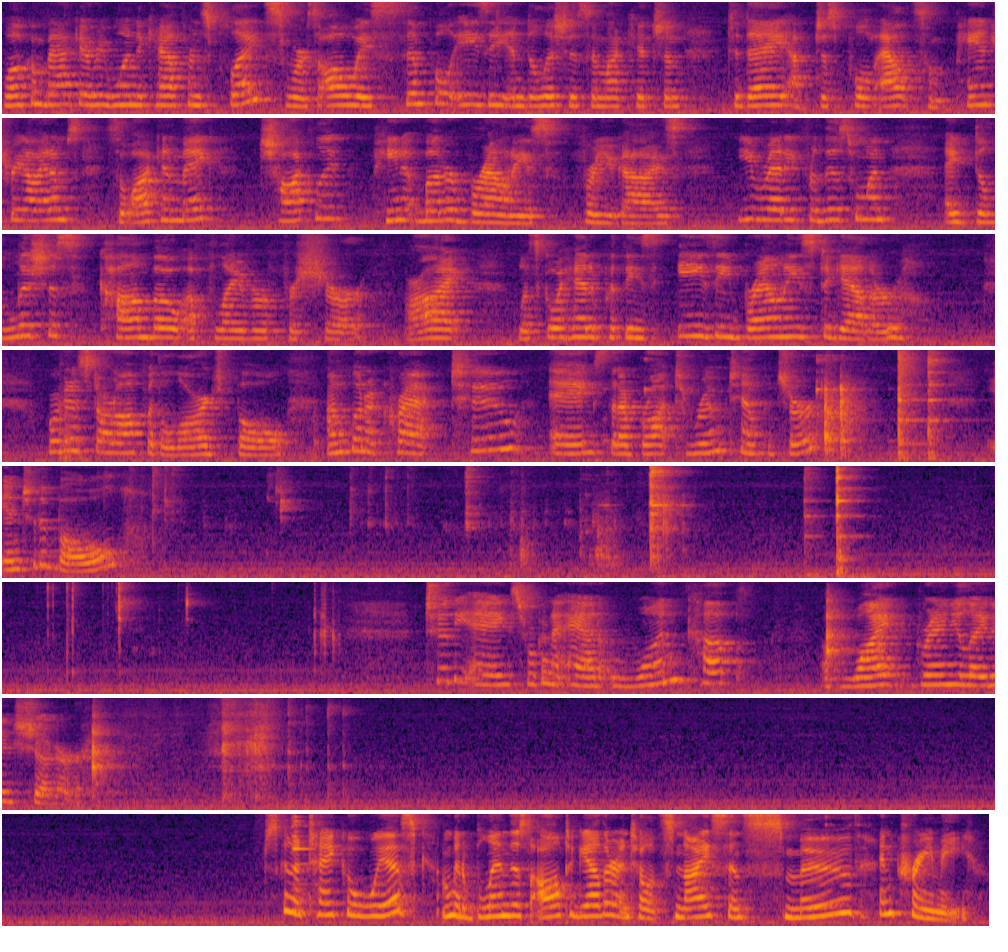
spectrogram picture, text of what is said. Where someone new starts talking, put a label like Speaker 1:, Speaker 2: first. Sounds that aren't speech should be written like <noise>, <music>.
Speaker 1: Welcome back everyone to Catherine's Plates where it's always simple, easy, and delicious in my kitchen. Today I've just pulled out some pantry items so I can make chocolate peanut butter brownies for you guys. You ready for this one? A delicious combo of flavor for sure. Alright, let's go ahead and put these easy brownies together. We're going to start off with a large bowl. I'm going to crack two eggs that I brought to room temperature into the bowl. To the eggs, we're going to add one cup of white granulated sugar. just going to take a whisk. I'm going to blend this all together until it's nice and smooth and creamy.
